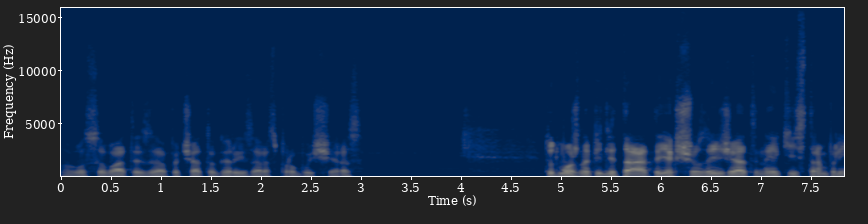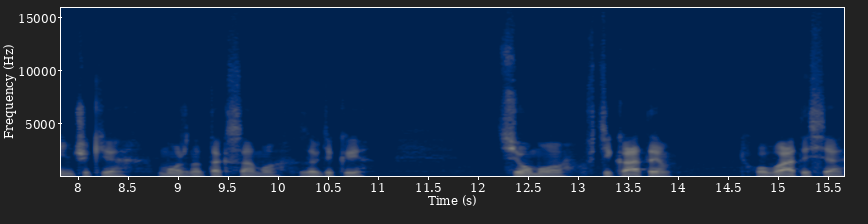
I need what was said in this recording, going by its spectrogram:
голосувати за початок гри. Зараз спробую ще раз. Тут можна підлітати, якщо заїжджати на якісь трамплінчики. Можна так само завдяки цьому втікати, ховатися.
